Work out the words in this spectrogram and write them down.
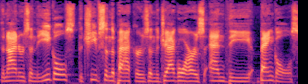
the Niners and the Eagles, the Chiefs and the Packers, and the Jaguars and the Bengals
